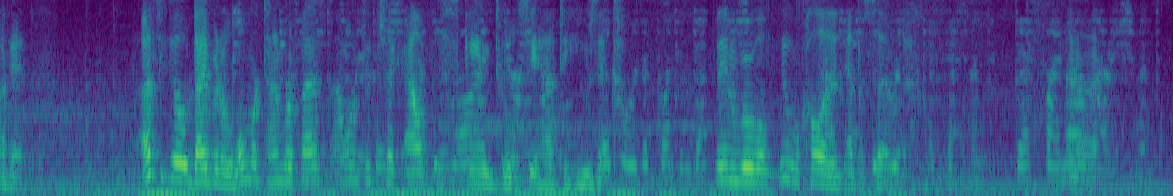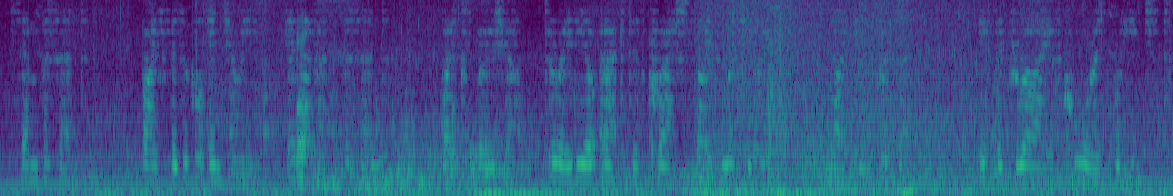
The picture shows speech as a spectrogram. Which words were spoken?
Okay. Let's go dive into one more time real fast. I want to check out the scan tool, see how to use it. Then we will we will call it an episode. Assessment. Death by malnourishment, 7%. By physical injury, Oh. 11%. By exposure to radioactive crash site materials, 19%. If the drive core is breached,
